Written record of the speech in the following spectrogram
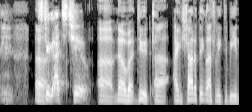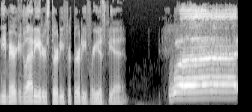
uh, Stugatz too. uh, no, but dude, uh, I shot a thing last week to be in the American Gladiators 30 for 30 for ESPN. What?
